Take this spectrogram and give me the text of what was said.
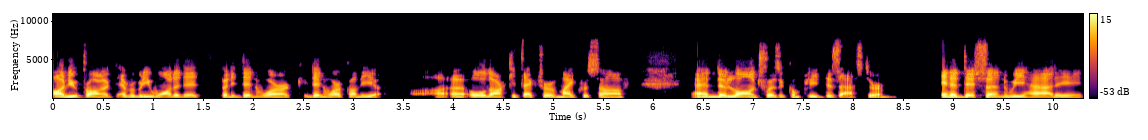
our new product, everybody wanted it, but it didn't work. It didn't work on the uh, uh, old architecture of Microsoft, and the launch was a complete disaster. In addition, we had a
